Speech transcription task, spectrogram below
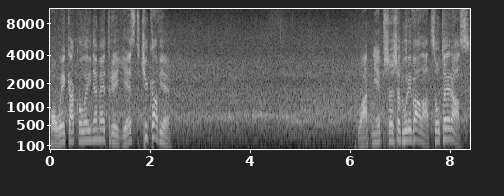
Połyka kolejne metry. Jest ciekawie. Ładnie przeszedł rywala. Co teraz?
